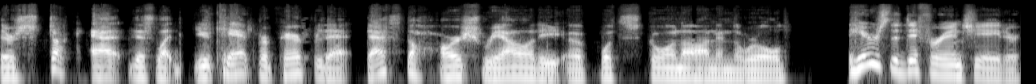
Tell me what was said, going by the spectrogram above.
They're stuck at this like you can't prepare for that. That's the harsh reality of what's going on in the world. Here's the differentiator.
